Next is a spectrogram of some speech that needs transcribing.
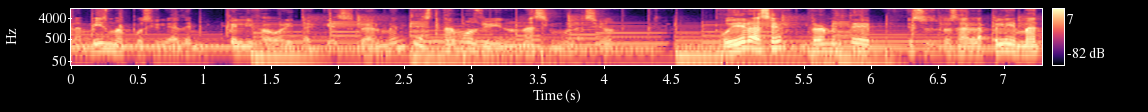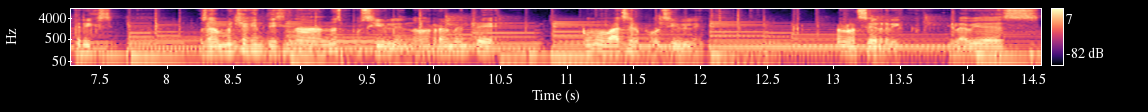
la misma posibilidad de mi peli favorita, que es realmente estamos viviendo una simulación. Pudiera ser realmente, eso, o sea, la peli de Matrix, o sea, mucha gente dice, no, no es posible, ¿no? Realmente, ¿cómo va a ser posible? No lo sé, Rick. La vida es...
